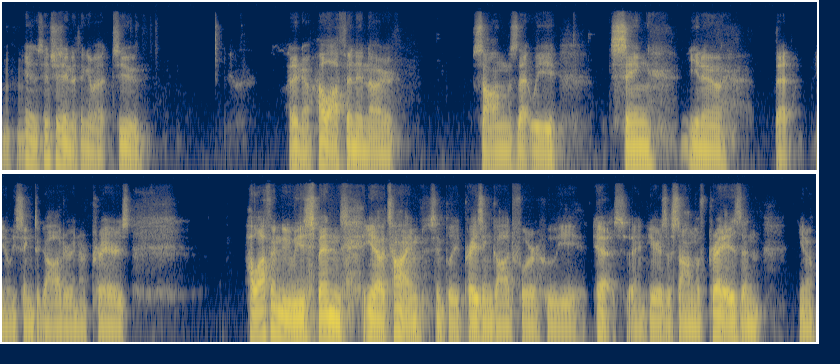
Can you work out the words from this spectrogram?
Mhm. Yeah, it's interesting to think about too. I don't know how often in our songs that we sing, you know, that you know we sing to God or in our prayers. How often do we spend, you know, time simply praising God for who He is? And here's a song of praise, and you know,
